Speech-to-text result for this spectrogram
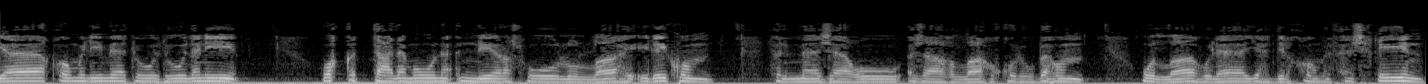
يا قوم لما توذونني؟ وقد تعلمون أني رسول الله إليكم. فلما زاغوا أزاغ الله قلوبهم والله لا يهدي القوم الفاسقين.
